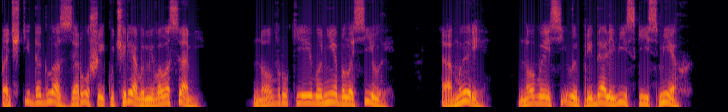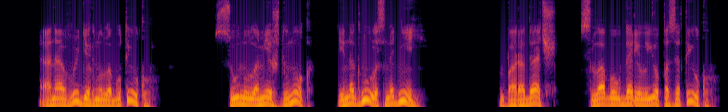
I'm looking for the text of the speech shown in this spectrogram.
почти до глаз заросший кучерявыми волосами. Но в руке его не было силы, а Мэри новые силы придали виски и смех. Она выдернула бутылку, сунула между ног и нагнулась над ней. Бородач слабо ударил ее по затылку,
